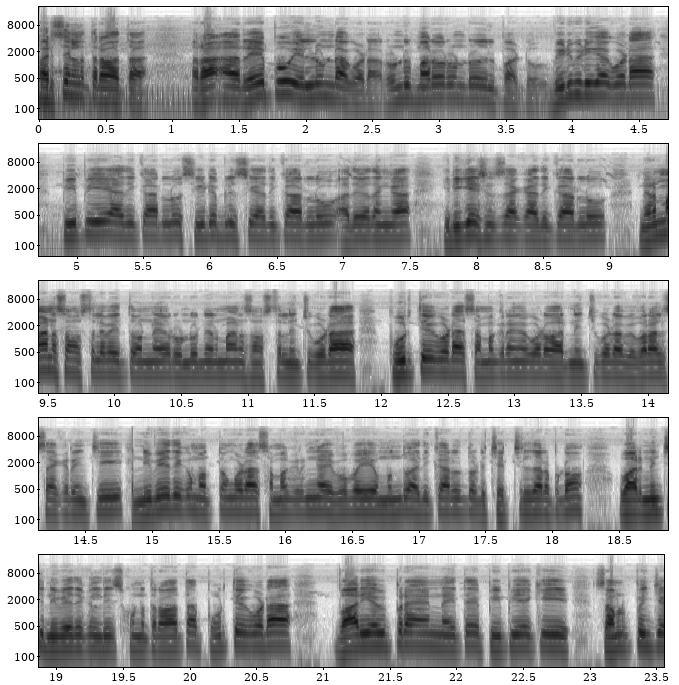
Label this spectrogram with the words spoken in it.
పరిశీలన తర్వాత రేపు ఎల్లుండా కూడా రెండు మరో రెండు రోజుల పాటు విడివిడిగా కూడా పీపీఏ అధికారులు సిడబ్ల్యూసీ అధికారులు అదేవిధంగా ఇరిగేషన్ శాఖ అధికారులు నిర్మాణ సంస్థలు ఏవైతే ఉన్నాయో రెండు నిర్మాణ సంస్థల నుంచి కూడా పూర్తిగా కూడా సమగ్రంగా కూడా వారి నుంచి కూడా వివరాలు సేకరించి నివేదిక మొత్తం కూడా సమగ్రంగా ఇవ్వబోయే ముందు అధికారులతో చర్చలు జరపడం వారి నుంచి నివేదికలు తీసుకున్న తర్వాత పూర్తిగా కూడా వారి అభిప్రాయాన్ని అయితే పీపీఏకి సమర్పించే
